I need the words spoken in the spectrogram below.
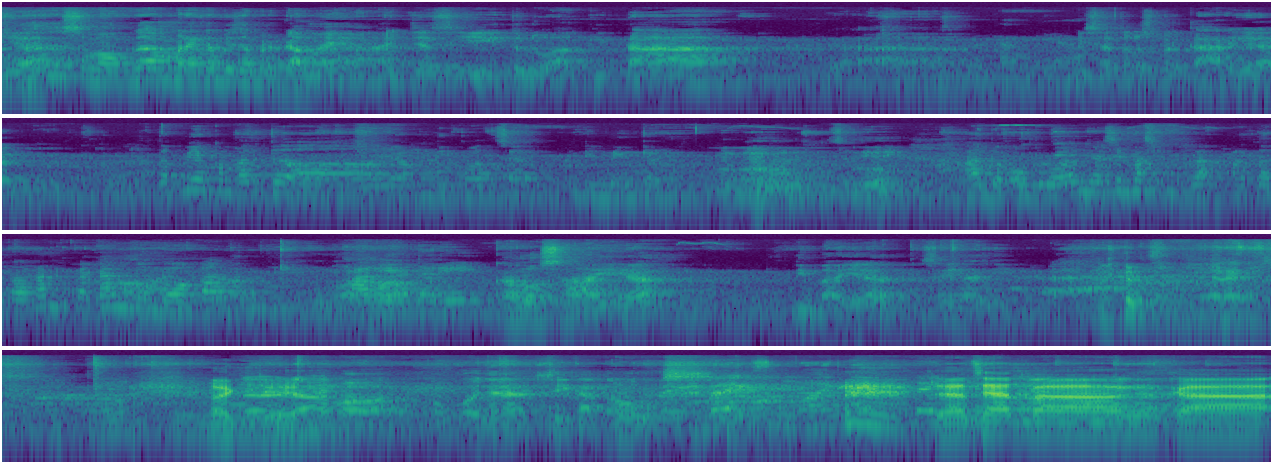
ya semoga mereka bisa berdamai aja sih itu doa kita ya bisa terus berkarya gitu Tapi yang kemarin ke, eh, yang di konser di bengkel Mhm. kemarin sendiri ada obrolan nggak sih Mas? Kata kan mereka kan membawakan karya Wah, dari kalau saya dibayar saya nyanyi beres Oke. Nggak ada apa pokoknya sikat terus baik semuanya. Sehat-sehat bang, kak.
